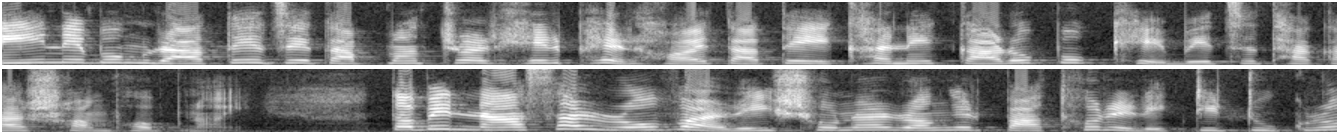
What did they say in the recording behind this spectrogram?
দিন এবং রাতে যে তাপমাত্রার হেরফের হয়, তাতে এখানে কারও পক্ষে বেঁচে থাকা সম্ভব নয়। তবে নাসার রোভার এই সোনার রঙের পাথরের একটি টুকরো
